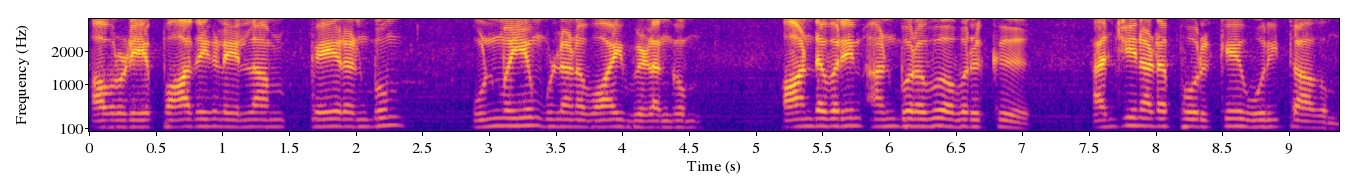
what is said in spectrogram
அவருடைய பாதைகளை எல்லாம் பேரன்பும் உண்மையும் உள்ளனவாய் விளங்கும் ஆண்டவரின் அன்புறவு அவருக்கு அஞ்சி நடப்போருக்கே உரித்தாகும்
